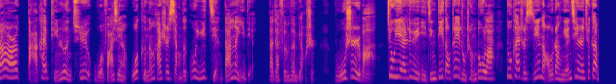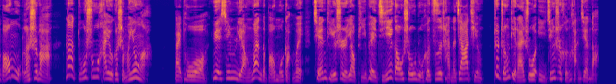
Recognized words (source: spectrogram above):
然而，打开评论区，我发现我可能还是想的过于简单了一点。大家纷纷表示：“不是吧？就业率已经低到这种程度了，都开始洗脑让年轻人去干保姆了，是吧？那读书还有个什么用啊？拜托，月薪两万的保姆岗位，前提是要匹配极高收入和资产的家庭，这整体来说已经是很罕见的。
